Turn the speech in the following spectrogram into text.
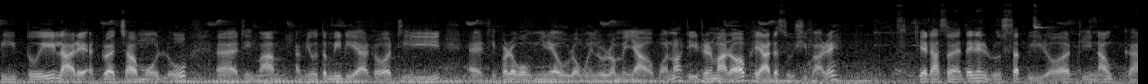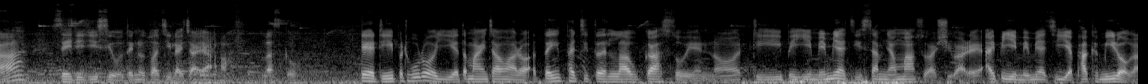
သီသွေးလာတဲ့အတွက်ကြောင့်မို့လို့အဲဒီမှာအမျိုးသမီးတွေကတော့ဒီအဲဒီပရဝုံကြီးတွေကိုတော့ဝင်လို့တော့မရဘူးပေါ့နော်ဒီအတွင်းမှာတော့ဖျားတဆူရှိပါတယ်ကဲဒါဆိုရင်အသိနဲ့လူဆက်ပြီးတော့ဒီနောက်ကဇေဒီကြီးစီကိုအသိတို့သွားကြည့်လိုက်ကြရအောင် let's go ကဲဒီပထိုးတော်ကြီးရဲ့တမိုင်းချောင်းကတော့အသိဖက်ကြည့်တဲ့လောက်ကဆိုရင်တော့ဒီဘီရင်မင်းမြတ်ကြီးဆက်မြောင်းမဆိုတာရှိပါတယ်အဲ့ဘီရင်မင်းမြတ်ကြီးရဲ့ဖခမီးတော်က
